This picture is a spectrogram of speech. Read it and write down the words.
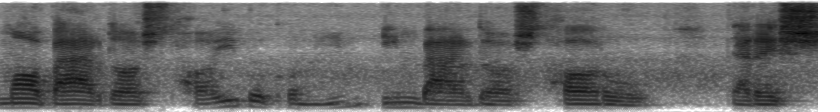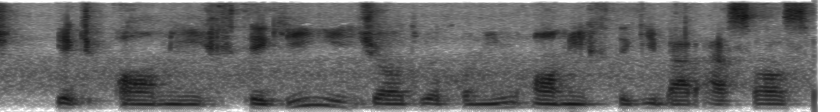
ما برداشت هایی بکنیم. این برداشت ها رو درش یک آمیختگی ایجاد بکنیم. آمیختگی بر اساس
